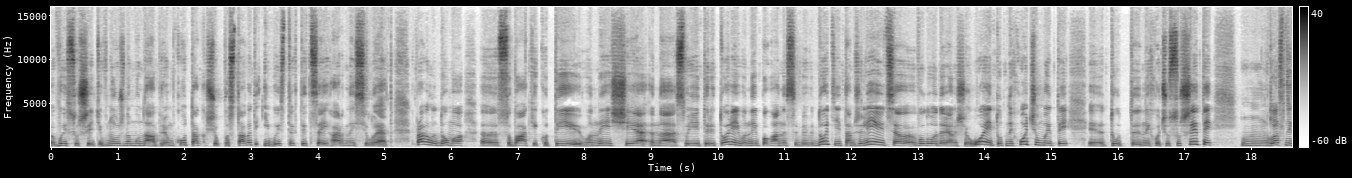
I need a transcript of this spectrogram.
висушить в нужному напрямку, так щоб поставити і вистригти цей гарний силует. Правило, вдома собаки, коти, вони ще на своїй території, вони погано себе ведуть і там жаліються володарям, що ой, тут не хочу мити, е, тут не хочу сушити. Власне,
